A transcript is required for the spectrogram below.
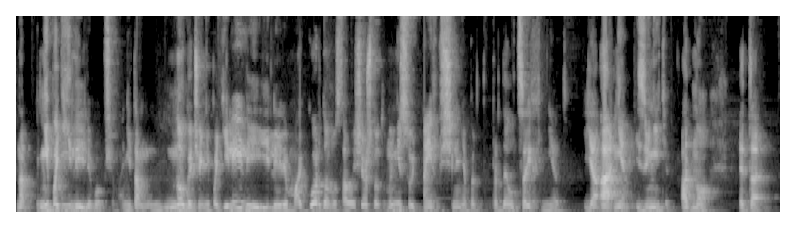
на, не поделили, в общем. Они там много чего не поделили, или Майк Гордон устал, еще что-то. Ну, не суть. Мои впечатления про, про DLC их нет. Я, а, нет, извините, одно. Это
